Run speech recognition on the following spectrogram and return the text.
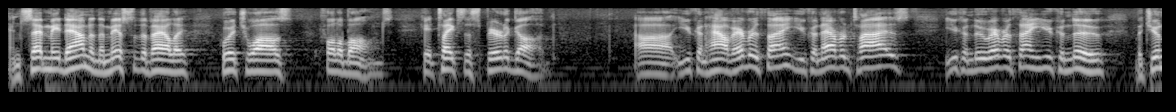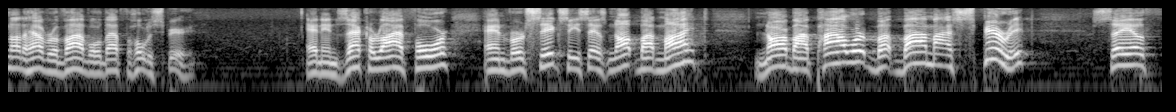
and set me down in the midst of the valley, which was full of bones. It takes the Spirit of God. Uh, you can have everything, you can advertise, you can do everything you can do, but you'll not to have revival without the Holy Spirit. And in Zechariah 4 and verse 6, he says, Not by might, nor by power, but by my Spirit, saith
